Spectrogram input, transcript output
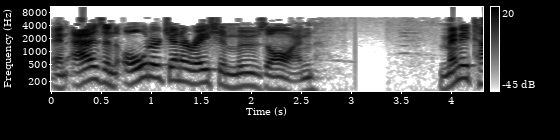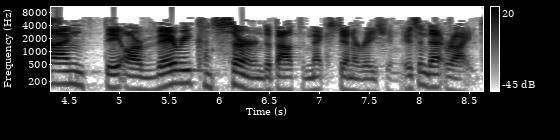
And as an older generation moves on, many times they are very concerned about the next generation. Isn't that right?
